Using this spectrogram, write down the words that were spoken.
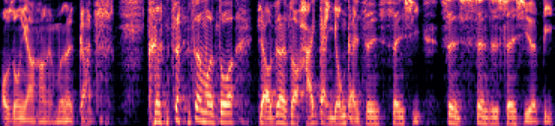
欧洲央行有没有那个 guts，在这么多挑战的时候还敢勇敢升升息，甚甚至升息的比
